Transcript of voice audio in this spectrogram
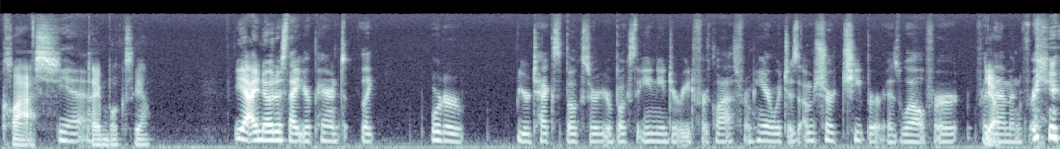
class Yeah. type books. Yeah. Yeah, I noticed that your parents like order your textbooks or your books that you need to read for class from here, which is I'm sure cheaper as well for for Yeah. them and for you,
